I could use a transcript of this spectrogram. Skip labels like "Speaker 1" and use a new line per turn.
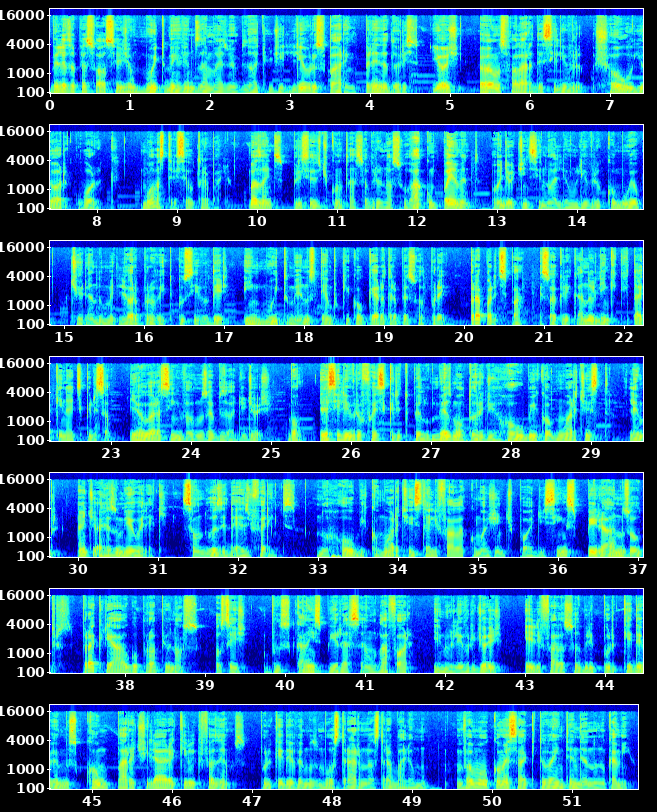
Beleza, pessoal? Sejam muito bem-vindos a mais um episódio de Livros para Empreendedores. E hoje vamos falar desse livro Show Your Work. Mostre seu trabalho. Mas antes, preciso te contar sobre o nosso acompanhamento, onde eu te ensino a ler um livro como eu, tirando o melhor proveito possível dele, em muito menos tempo que qualquer outra pessoa por aí. Para participar, é só clicar no link que está aqui na descrição. E agora sim, vamos ao episódio de hoje. Bom, esse livro foi escrito pelo mesmo autor de Hobby como um artista. Lembra? A gente já resumiu ele aqui. São duas ideias diferentes. No Hobby, como artista, ele fala como a gente pode se inspirar nos outros para criar algo próprio nosso, ou seja, buscar inspiração lá fora. E no livro de hoje, ele fala sobre por que devemos compartilhar aquilo que fazemos, por que devemos mostrar nosso trabalho ao mundo. Vamos começar que tu vai entendendo no caminho.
